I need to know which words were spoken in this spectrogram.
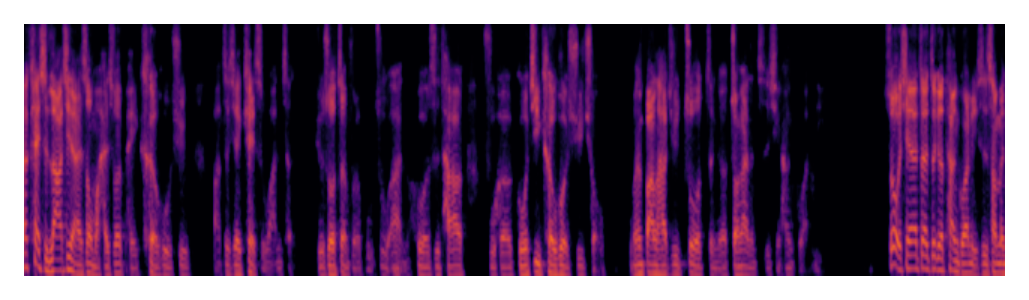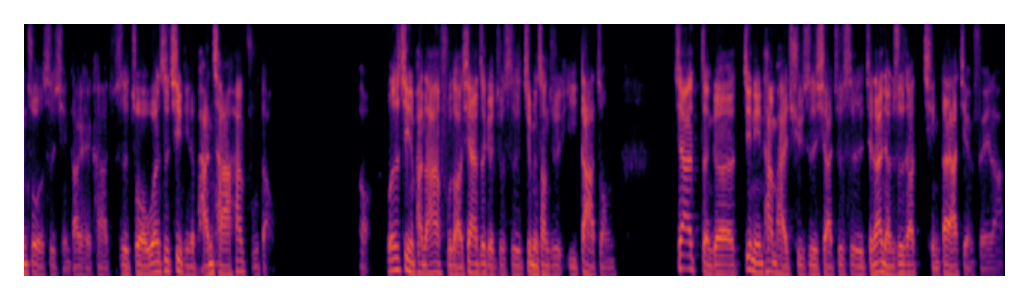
那 case 拉进来的时候，我们还是会陪客户去把这些 case 完成。比如说政府的补助案，或者是他符合国际客户的需求，我们帮他去做整个专案的执行和管理。所以我现在在这个碳管理师上面做的事情，大家可以看到，就是做温室气体的盘查和辅导。哦，温室气体盘查和辅导，现在这个就是基本上就是以大宗。现在整个近零碳排趋势下，就是简单讲，就是要请大家减肥啦。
